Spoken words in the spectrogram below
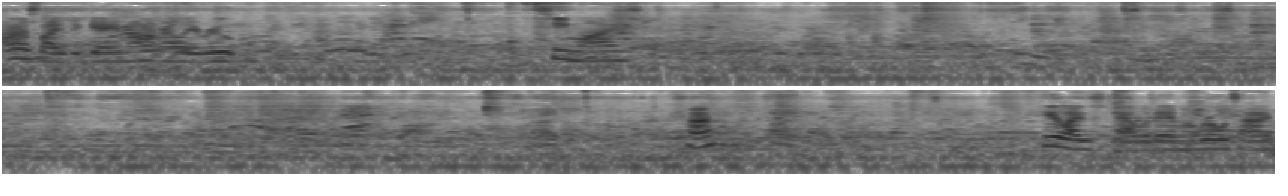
I just like the game. I don't really root team Huh? He likes Alabama Roll Tide.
